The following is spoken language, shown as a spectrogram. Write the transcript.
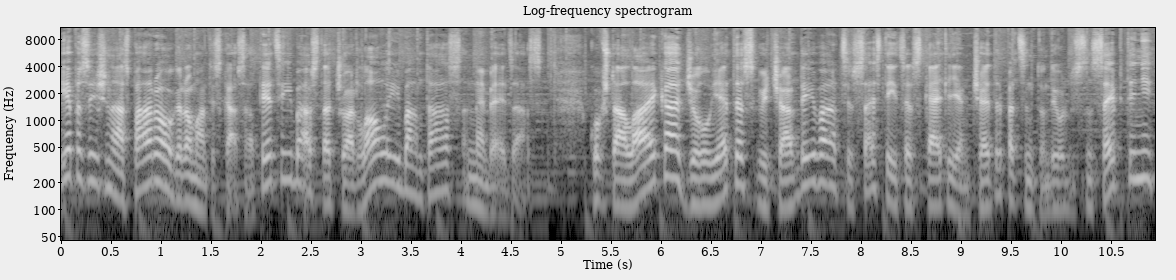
Iepazīšanās pārauga romantiskās attiecībās, taču ar laulībām tās nebeidzās. Kopš tā laika Giulietas Gvičardī vārds ir saistīts ar skaitļiem 14 un 27,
